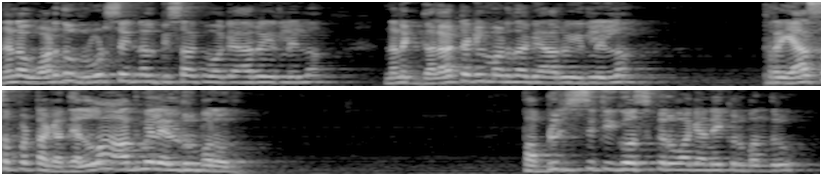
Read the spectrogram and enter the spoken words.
ನನ್ನ ಒಡೆದು ರೋಡ್ ಸೈಡ್ನಲ್ಲಿ ಬಿಸಾಕುವಾಗ ಯಾರೂ ಇರಲಿಲ್ಲ. ನನಗೆ ಗಲಾಟೆಗಳು ಮಾಡಿದಾಗ ಯಾರೂ ಇರಲಿಲ್ಲ. ಪ್ರಯಾಸ ಪಟ್ಟಾಗ ಅದೆಲ್ಲ ಆದಮೇಲೆ ಎಲ್ಲರೂ ಬರೋದು. ಪಬ್ಲಿಸಿಟಿಗೋಸ್ಕರವಾಗಿ ಅನೇಕರು ಬಂದರು.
